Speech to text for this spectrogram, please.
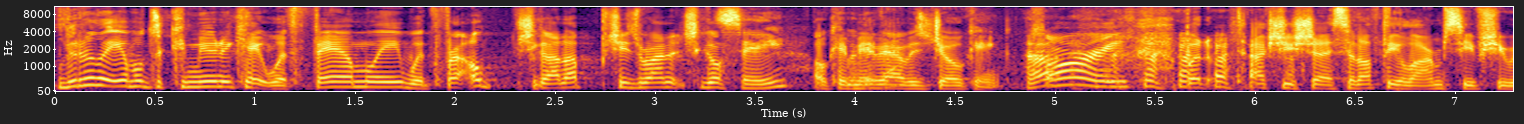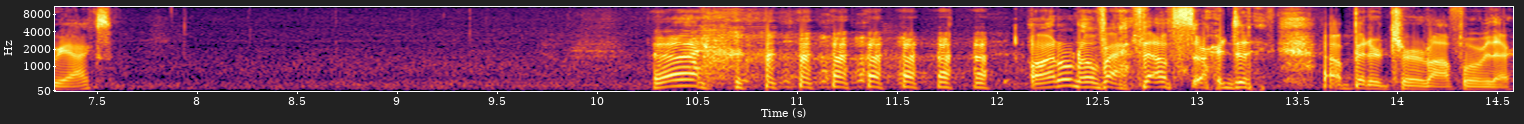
literally able to communicate with family, with friends. Oh, she got up, she's running, she goes. See? Okay, maybe I was joking. Sorry. but actually, should I set off the alarm, see if she reacts? Oh, I don't know if I, I'm sorry, I better turn it off over there.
